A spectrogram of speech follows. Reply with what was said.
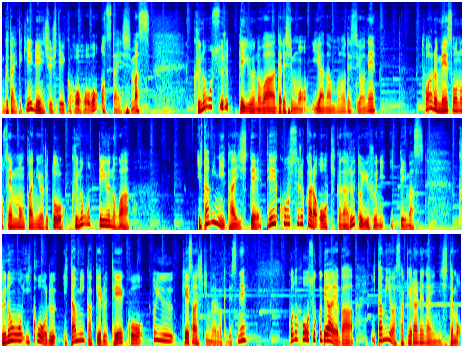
具体的に練習していく方法をお伝えします。苦悩するっていうのは誰しも嫌なものですよね。とある瞑想の専門家によると苦悩っていうのは痛みに対して抵抗するから大きくなるというふうに言っています。苦悩イコール痛みかける抵抗という計算式になるわけですね。この法則であれば痛みは避けられないにしても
